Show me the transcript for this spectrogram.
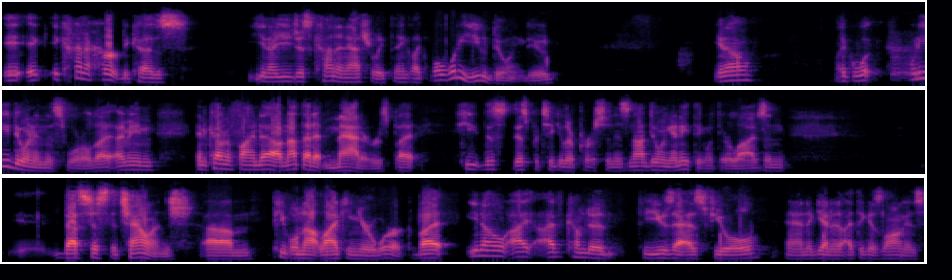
it, it, it kind of hurt because, you know, you just kind of naturally think like, well, what are you doing, dude? You know, like what what are you doing in this world? I, I mean, and come to find out, not that it matters, but he this this particular person is not doing anything with their lives, and that's just the challenge. Um, people not liking your work, but you know, I I've come to to use that as fuel, and again, I think as long as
